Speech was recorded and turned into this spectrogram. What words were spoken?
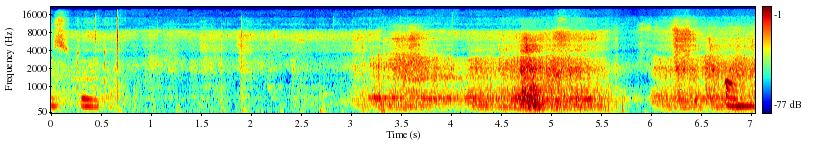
Biz duydu. Anladım.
